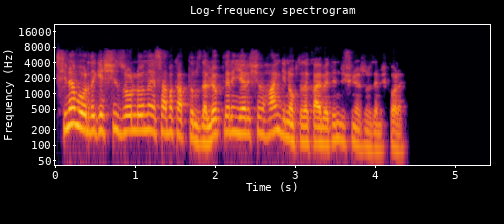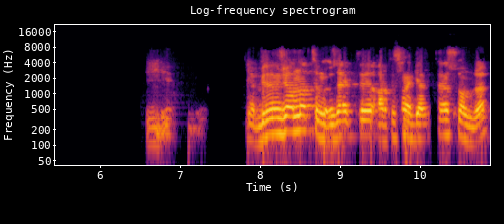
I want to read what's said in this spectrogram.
Sinavor'da geçişin zorluğunu hesaba kattığımızda Lökler'in yarışını hangi noktada kaybettiğini düşünüyorsunuz demiş Kore. İyi. Ya bir önce anlattım. Özellikle arkasına geldikten sonra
